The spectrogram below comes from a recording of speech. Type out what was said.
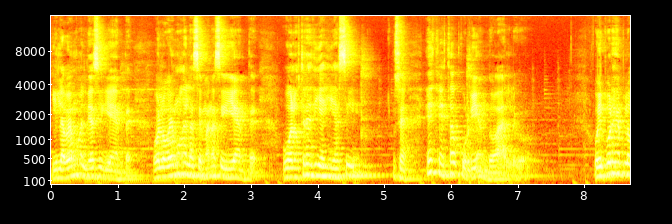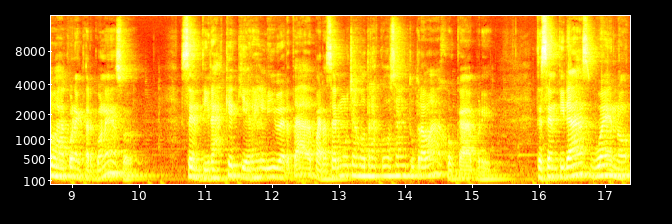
y la vemos al día siguiente, o lo vemos a la semana siguiente, o a los tres días y así, o sea, es que está ocurriendo algo. Hoy, por ejemplo, vas a conectar con eso. Sentirás que quieres libertad para hacer muchas otras cosas en tu trabajo, Capri. Te sentirás, bueno,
